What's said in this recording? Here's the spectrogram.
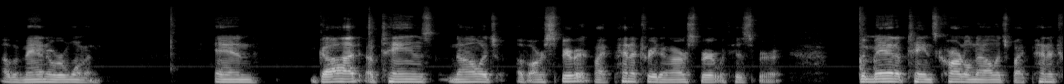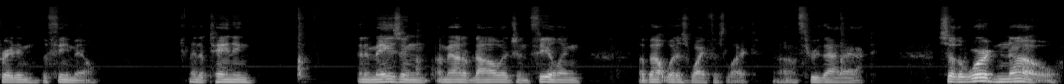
of a man or a woman. And God obtains knowledge of our spirit by penetrating our spirit with his spirit. The man obtains carnal knowledge by penetrating the female. and obtaining an amazing amount of knowledge and feeling about what his wife is like uh, through that act. So the word know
